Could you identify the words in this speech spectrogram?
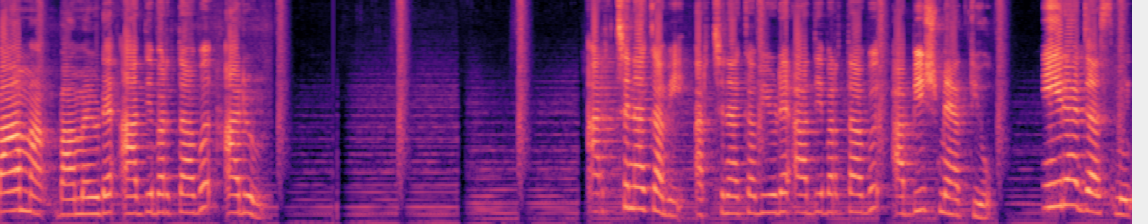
ബാമ ബാമയുടെ ആദ്യ ഭർത്താവ് അരുൺ. അർച്ചന കവി അർച്ചന കവിയുടെ ആദ്യ ഭർത്താവ് അബീഷ് മാത്യു. മീര ജാസ്മിൻ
